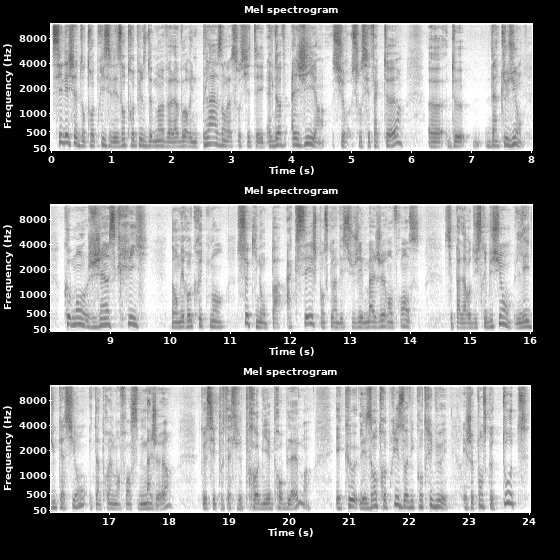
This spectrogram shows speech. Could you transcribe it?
Si les chefs d'entreprise et les entreprises demain veulent avoir une place dans la société, elles doivent agir sur, sur ces facteurs euh, d'inclusion. Comment j'inscris dans mes recrutements ceux qui n'ont pas accès? Je pense qu'un des sujets majeurs en France, c'est pas la redistribution. L'éducation est un problème en France majeur, que c'est peut-être le premier problème, et que les entreprises doivent y contribuer. Et je pense que toutes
